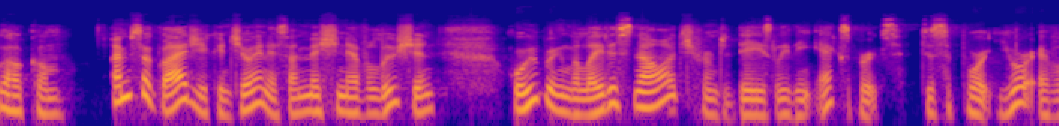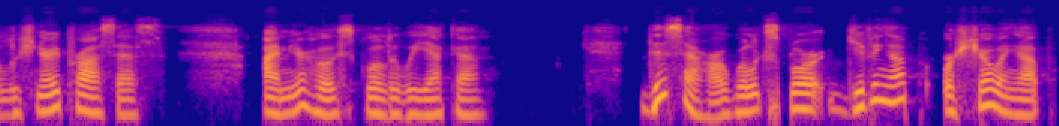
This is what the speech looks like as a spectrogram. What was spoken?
Welcome. I'm so glad you can join us on Mission Evolution, where we bring the latest knowledge from today's leading experts to support your evolutionary process. I'm your host, Gwilda Wiyaka. This hour, we'll explore giving up or showing up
